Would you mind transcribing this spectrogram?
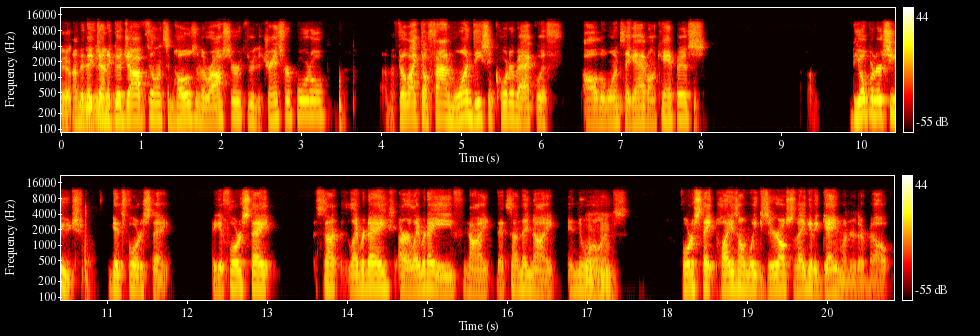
yeah. I mean, they've done a good job filling some holes in the roster through the transfer portal. Um, I feel like they'll find one decent quarterback with all the ones they have on campus. Um, the opener's huge against Florida State. They get Florida State. Sun, Labor Day or Labor Day Eve night, that Sunday night in New Mhm. Orleans. Florida State plays on week zero, so they get a game under their belt.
